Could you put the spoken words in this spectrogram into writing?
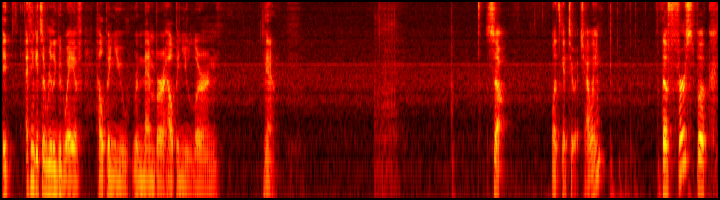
It, I think it's a really good way of helping you remember, helping you learn. Yeah. So, let's get to it, shall we? The first book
